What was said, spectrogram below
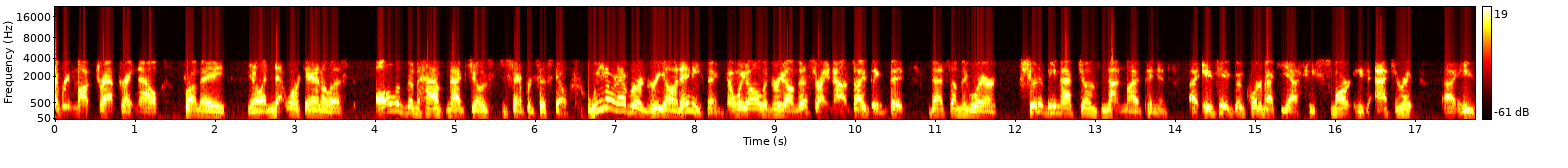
every mock draft right now from a, you know, a network analyst all of them have Mac Jones to San Francisco. We don't ever agree on anything, and we all agree on this right now. So I think that that's something where should it be Mac Jones? Not in my opinion. Uh, is he a good quarterback? Yes. He's smart. He's accurate. Uh, he's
